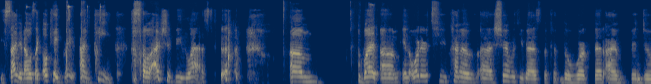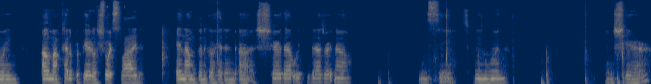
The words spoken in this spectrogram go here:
excited. I was like, okay, great, I'm P. so I should be last. um, but um, in order to kind of uh, share with you guys the, the work that I've been doing, um, I've kind of prepared a short slide and I'm gonna go ahead and uh, share that with you guys right now. Let me see, screen one and share.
